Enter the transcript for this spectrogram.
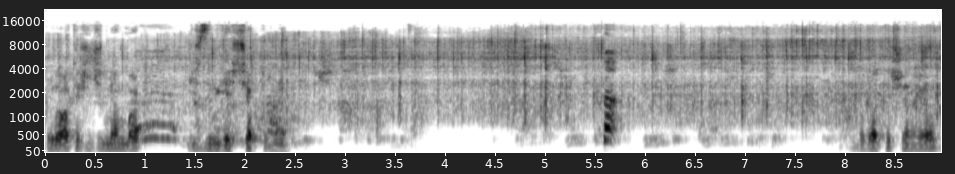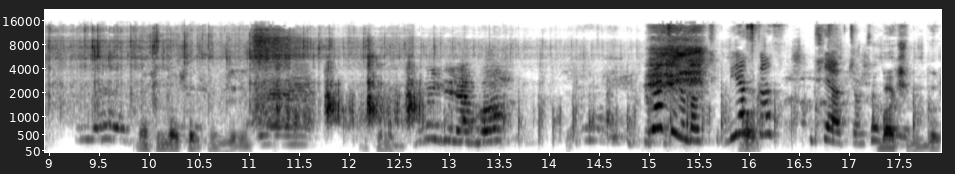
Şurada ateşin içinden bak. Gizli bir geçiş yaptım oraya. Burada ateş yanıyor. Ben şimdi aşağı düşmek üzereyim. Düşemedik. Nereye lan bu? Şuna bak. Biraz Bak. gaz bir şey yapacağım. Çok Bak iyi. şimdi dur.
